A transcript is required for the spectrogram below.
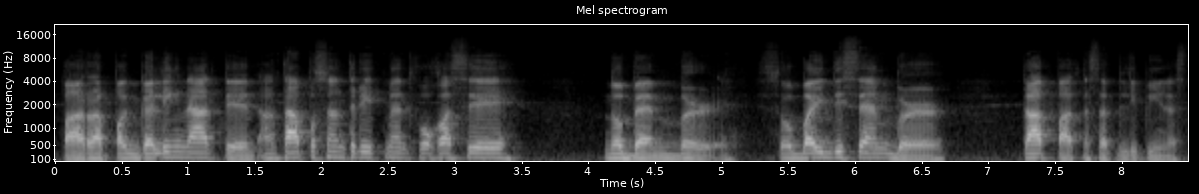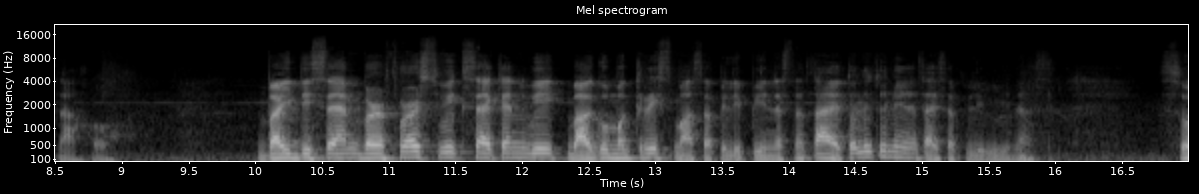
para paggaling natin, ang tapos ng treatment ko kasi November eh. So by December, dapat nasa Pilipinas na ako. By December, first week, second week, bago mag-Christmas sa Pilipinas na tayo. Tuloy-tuloy na tayo sa Pilipinas. So,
